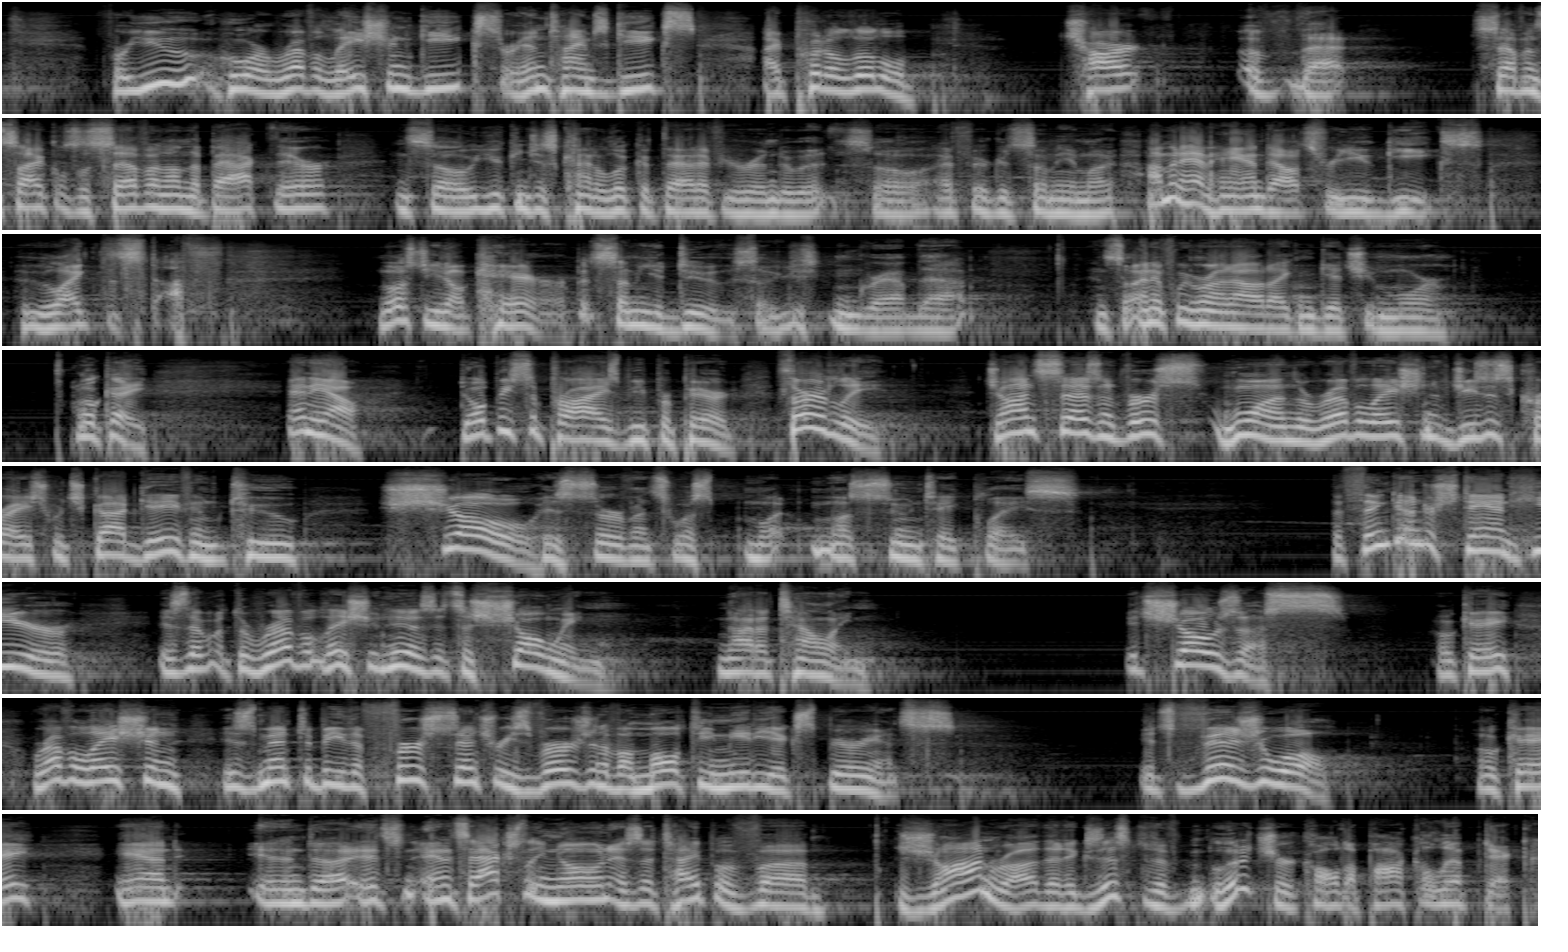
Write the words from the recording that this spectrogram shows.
For you who are revelation geeks or end times geeks, I put a little chart of that seven cycles of seven on the back there. And so you can just kind of look at that if you're into it. So I figured some of you might. I'm going to have handouts for you geeks who like the stuff. Most of you don't care, but some of you do. So you just can grab that. And so, and if we run out, I can get you more. Okay. Anyhow, don't be surprised, be prepared. Thirdly, John says in verse 1 the revelation of Jesus Christ, which God gave him to show his servants was, must soon take place. The thing to understand here is that what the revelation is, it's a showing, not a telling. It shows us, okay? Revelation is meant to be the first century's version of a multimedia experience. It's visual, okay? And, and, uh, it's, and it's actually known as a type of uh, genre that existed of literature called apocalyptic.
